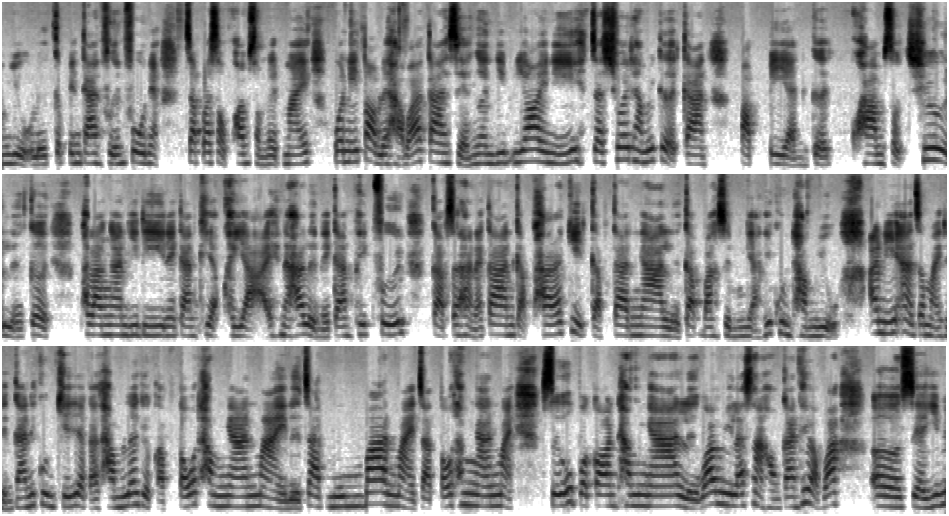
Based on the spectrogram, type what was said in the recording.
ำอยู่ หรือเป็นการฟื้นฟูเนี่ยจะประสบความสำเร็จไหมวันนี้ตอบเลยค่ะว่าการเสียเงินยิบย่อยนี้จะช่วยทำให้เกิดการปรับเปลี่ยนเกิด ความสดชื่น หรือเกิดพลังงานดีๆ ในการขยับขยายนะคะหรือในการพลิกฟื้นกับสถานการณ์กับภารกิจกับการงาน หรือกับบางสิ่งบางอย่างที่คุณทำอยู่ อันนี้อาจจะหมายถึงการที่คุณคิดอยากจะทำเรื่องเกี่ยวกับโต๊ะทำงานใหม่ หรือจัดมุมบ้านใหม่จัดโต๊ะทำงานใหม่ ซื้ออุปกรณ์ทำงาน หรือว่ามีลักษณะของการที่แบบว่าเเสียยิบ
